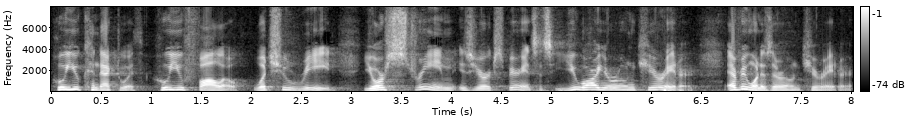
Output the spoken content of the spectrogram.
who you connect with, who you follow, what you read. Your stream is your experience. It's, you are your own curator. Everyone is their own curator.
